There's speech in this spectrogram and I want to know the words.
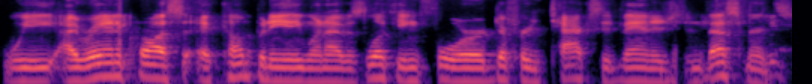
we, I ran across a company when I was looking for different tax advantaged investments,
